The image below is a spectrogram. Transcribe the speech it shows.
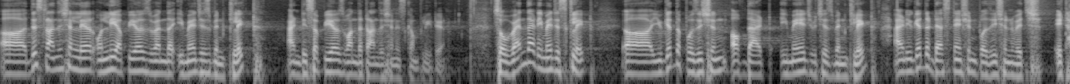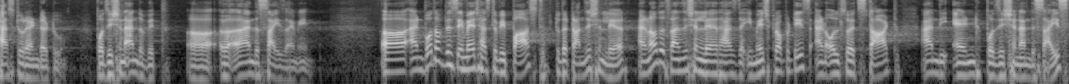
uh, this transition layer only appears when the image has been clicked and disappears when the transition is completed. So when that image is clicked, uh, you get the position of that image which has been clicked, and you get the destination position which it has to render to, position and the width, uh, uh, and the size, I mean. Uh, and both of this image has to be passed to the transition layer. And now the transition layer has the image properties and also its start and the end position and the size.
